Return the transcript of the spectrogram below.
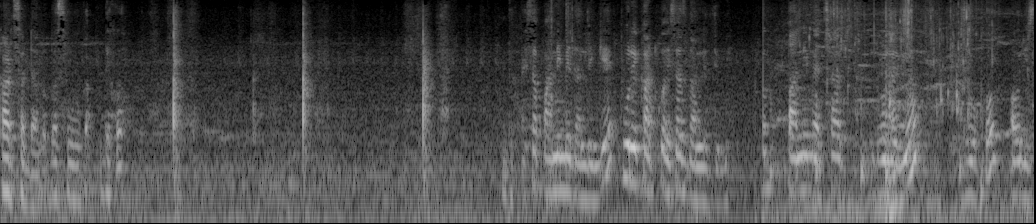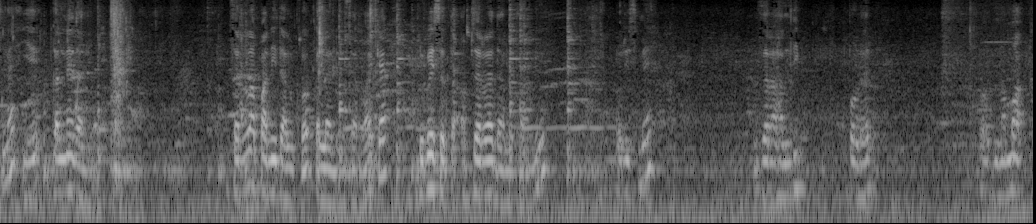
काट सट डालो, बस होगा, देखो। ऐसा पानी में डाल लेंगे पूरे काट को ऐसा डाल लेती हूँ पानी में अच्छा धो ले धो को, और इसमें ये गलने डालेंगे। ज़र्रा पानी डाल को गला लो ज़र्रा क्या? डुबे से अब ज़र्रा डालो पानी। और इसमें ज़रा हल्दी पाउडर और नमक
